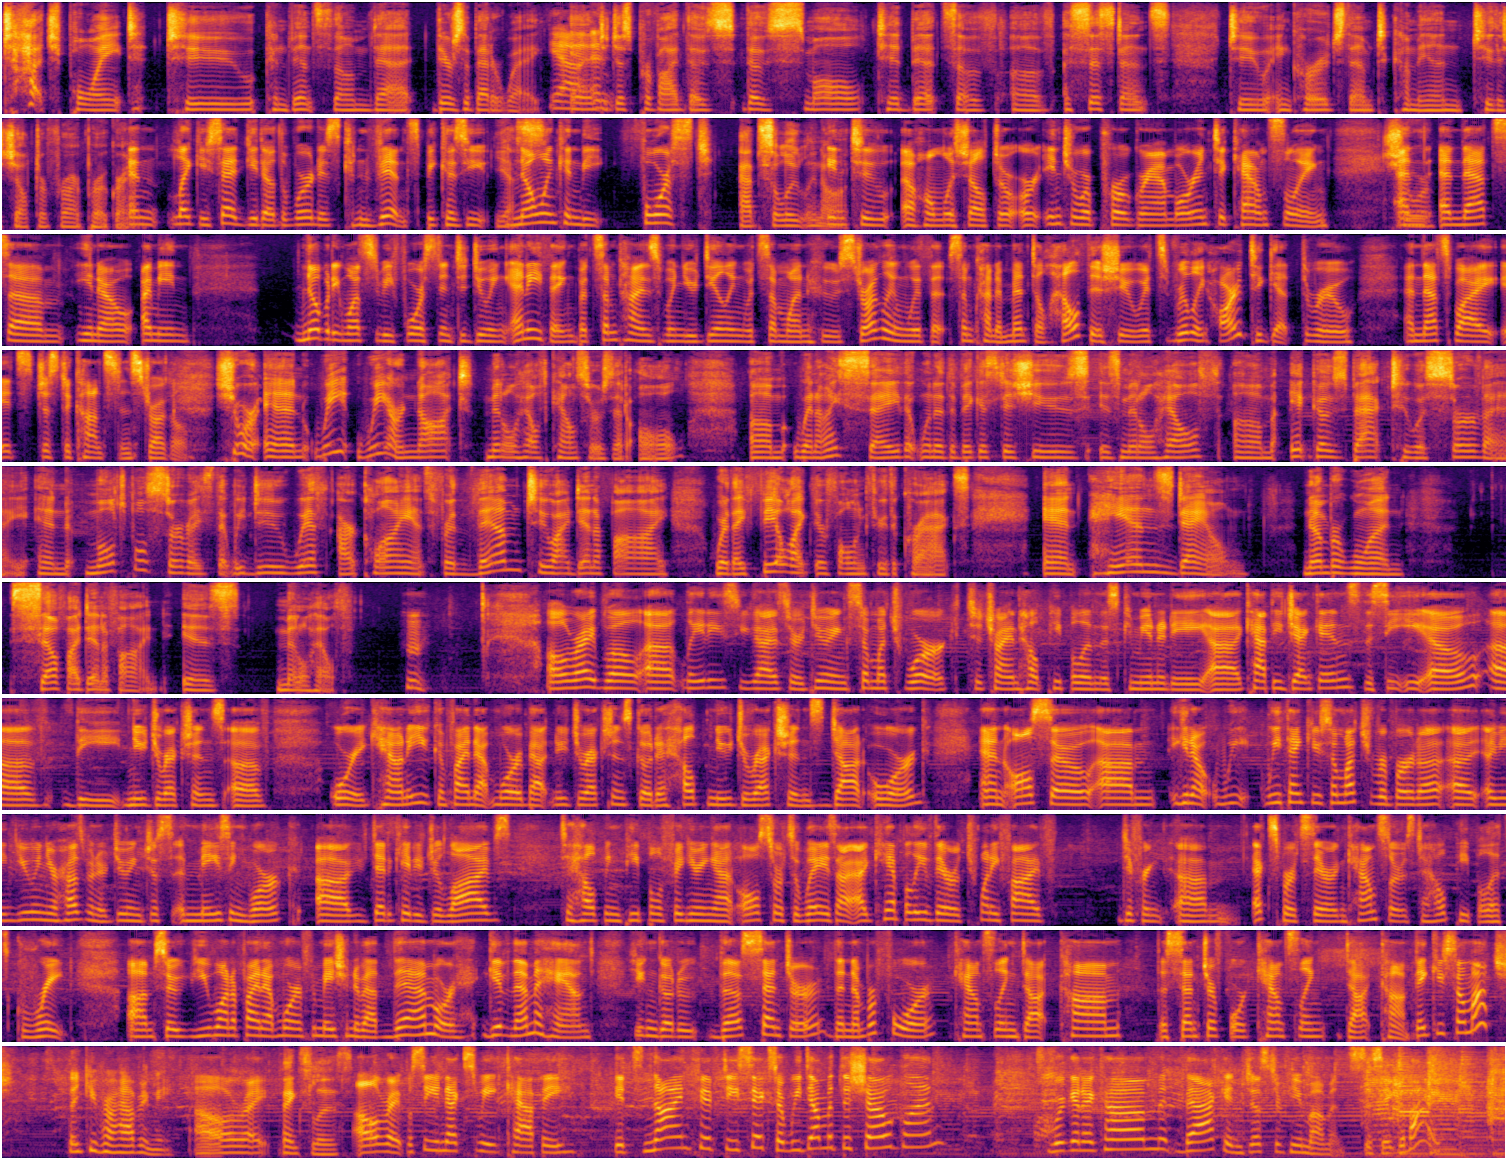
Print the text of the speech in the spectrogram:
touch point to convince them that there's a better way Yeah, and, to just provide those those small tidbits of of assistance to encourage them to come in to the shelter for our program And like you said, you know the word is convince because you Yes. no one can be forced absolutely not into a homeless shelter or into a program or into counseling Sure. and and that's um you know i mean nobody wants to be forced into doing anything but sometimes when you're dealing with someone who's struggling with some kind of mental health issue it's really hard to get through and that's why it's just a constant struggle Sure, and we we are not mental health counselors at all. Um, when I say that one of the biggest issues is mental health, um, it goes back to a survey and multiple surveys that we do with our clients for them to identify where they feel like they're falling through the cracks, and hands down, number one, self-identified is mental health. All right. Well, uh, ladies, you guys are doing so much work to try and help people in this community. Uh, Kathy Jenkins, the CEO of the New Directions of Horry County. You can find out more about New Directions. Go to helpnewdirections.org. And also, um, you know, we, we thank you so much, Roberta. Uh, I mean, you and your husband are doing just amazing work. Uh, you've dedicated your lives to helping people, figuring out all sorts of ways. I, I can't believe there are 25 different um, experts there and counselors to help people. That's great. Um, so you want to find out more information about them or give them a hand, you can go to the center, the number four, counseling.com, the center for counseling.com. Thank you so much. Thank you for having me. All right. Thanks, Liz. All right. We'll see you next week, Kathy. It's 956. Are we done with the show, Glenn? We're going to come back in just a few moments to say goodbye.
